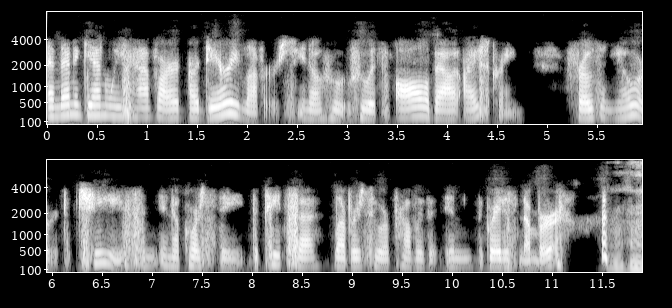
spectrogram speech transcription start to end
And then again, we have our, our dairy lovers, you know, who, who it's all about ice cream, frozen yogurt, cheese, and, and of course the, the pizza lovers who are probably the, in the greatest number mm-hmm.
